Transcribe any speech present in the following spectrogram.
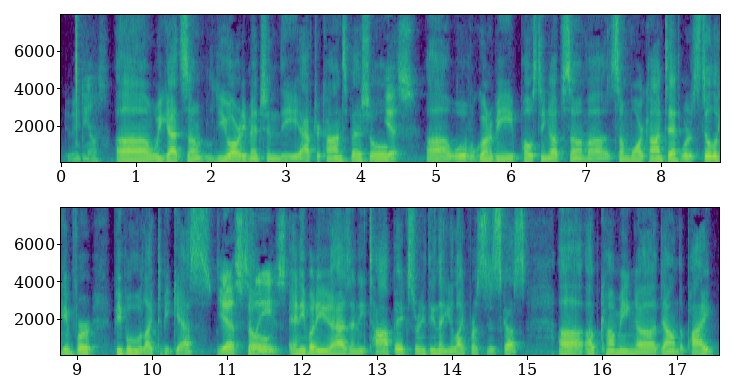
Do you have anything else? Uh, we got some. You already mentioned the After Con special. Yes. Uh, we're, we're going to be posting up some uh, some more content. We're still looking for people who would like to be guests. Yes, So please. anybody who has any topics or anything that you'd like for us to discuss, uh, upcoming uh, down the pipe,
